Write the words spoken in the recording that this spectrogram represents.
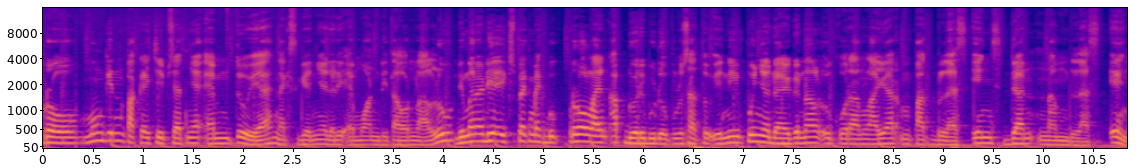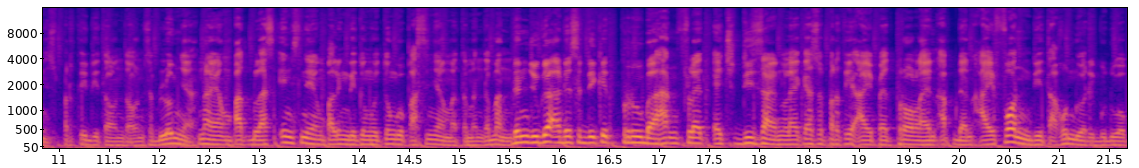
Pro mungkin pakai chipsetnya M2 ya next gennya dari M1 di tahun lalu di mana dia expect MacBook Pro line up 2021 ini punya diagonal ukuran layar 14 inch dan 16 inch seperti di tahun-tahun sebelumnya. Nah yang 14 inch nih yang paling ditunggu-tunggu pastinya sama teman-teman. Dan juga ada sedikit perubahan flat edge design layaknya seperti iPad Pro line up dan iPhone di tahun 2020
